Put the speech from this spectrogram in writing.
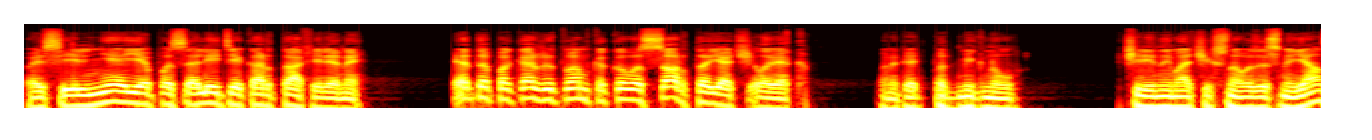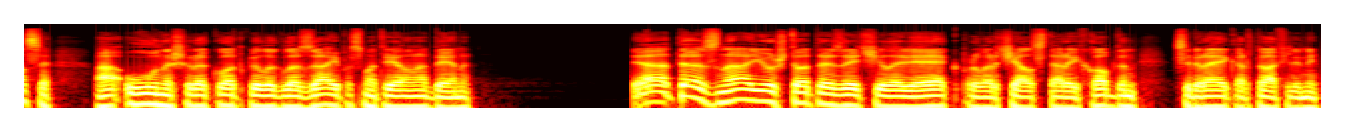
«Посильнее посолите картофелины. Это покажет вам, какого сорта я человек». Он опять подмигнул. Пчелиный мальчик снова засмеялся, а Уна широко открыла глаза и посмотрела на Дэна. «Я-то знаю, что ты за человек», — проворчал старый Хобден, собирая картофелины.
